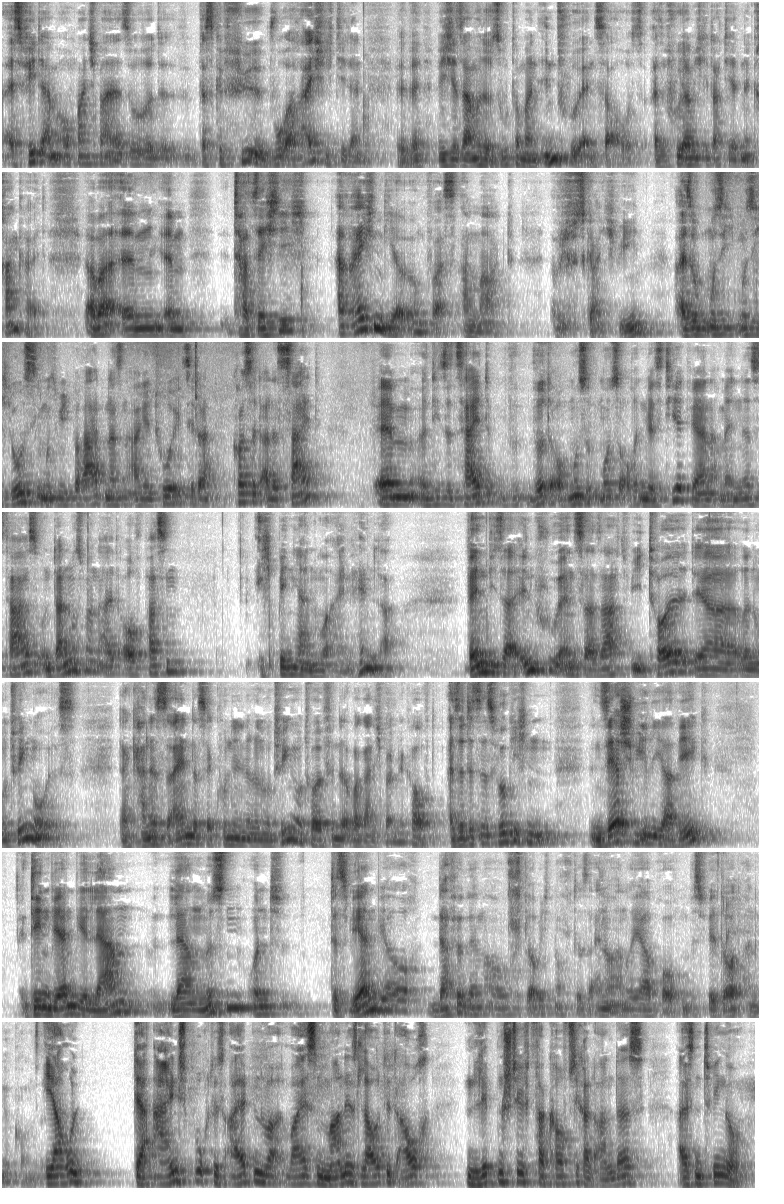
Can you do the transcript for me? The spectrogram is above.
es fehlt einem auch manchmal so das Gefühl, wo erreiche ich die denn? Wenn ich jetzt sagen würde, such doch mal einen Influencer aus. Also früher habe ich gedacht, die hätten eine Krankheit. Aber ähm, ähm, tatsächlich erreichen die ja irgendwas am Markt. Aber ich weiß gar nicht wie. Also muss ich, muss ich losziehen, muss ich mich beraten lassen, Agentur etc. Kostet alles Zeit. Ähm, diese Zeit wird auch, muss, muss auch investiert werden am Ende des Tages. Und dann muss man halt aufpassen, ich bin ja nur ein Händler. Wenn dieser Influencer sagt, wie toll der Renault Twingo ist, dann kann es sein, dass der Kunde den Renault Twingo toll findet, aber gar nicht bei mir kauft. Also das ist wirklich ein, ein sehr schwieriger Weg. Den werden wir lernen, lernen müssen und das werden wir auch. Dafür werden wir auch, glaube ich, noch das eine oder andere Jahr brauchen, bis wir dort angekommen sind. Ja, und der Einspruch des alten weißen Mannes lautet auch, ein Lippenstift verkauft sich halt anders als ein Twingo.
